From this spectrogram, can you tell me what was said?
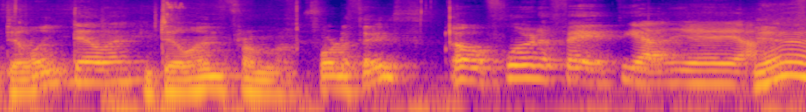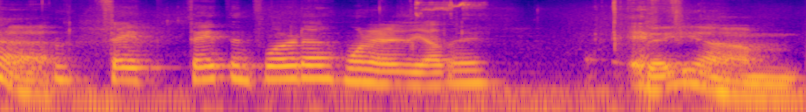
Dylan. Dylan. Dylan from Florida Faith. Oh, Florida Faith. Yeah, yeah, yeah. Yeah. Faith, Faith in Florida, one or the other. They um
